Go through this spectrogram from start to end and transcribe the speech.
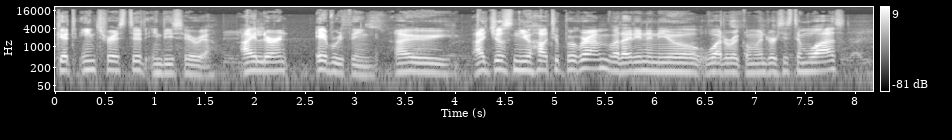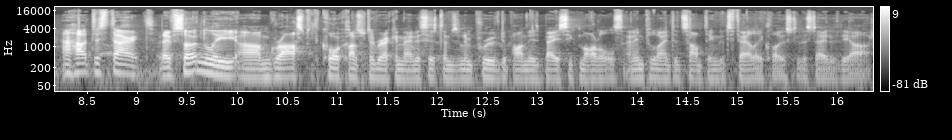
get interested in this area. I learned everything. I I just knew how to program, but I didn't know what a recommender system was and how to start. They've certainly um, grasped the core concept of recommender systems and improved upon these basic models and implemented something that's fairly close to the state of the art.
